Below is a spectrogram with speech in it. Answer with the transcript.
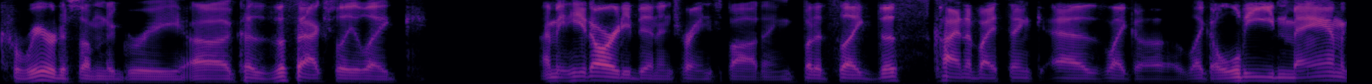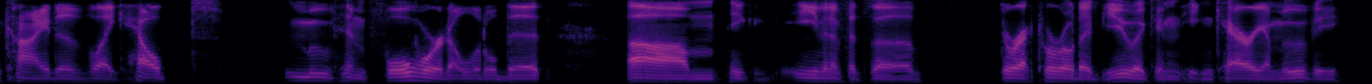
career to some degree. Uh, because this actually like, I mean, he'd already been in Trainspotting, but it's like this kind of I think as like a like a lead man kind of like helped move him forward a little bit. Um, he even if it's a directorial debut, it can he can carry a movie,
